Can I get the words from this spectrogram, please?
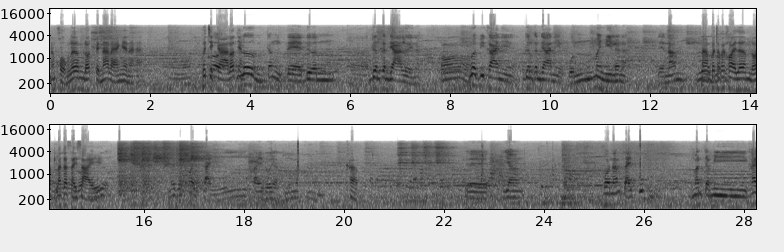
น้ำโขงเริ่มลดเป็นหน้าแล้งเนี่ยนะฮะ พฤศจิกาลดยัง เริ่มตั้งแต่เดือนเอ่อเดือนกันยาเลยนะอ๋อเมื่อปีกายนี่เดือนกันยานี่ฝนไม่มีแล้วนะแต่น้ำน้ำก็จะค่อยๆ เริ่มลดแล้วก็ใสๆแล้วก็ค่อยใสไปโดยอัตโนมัติของมันๆครับ แต่อย่าง พอน้ำใสปุ๊บมันจะมีไข้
